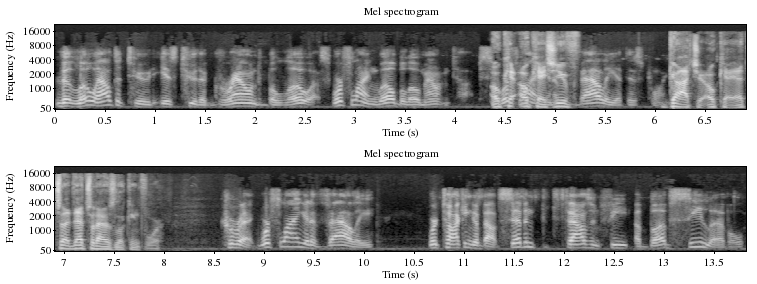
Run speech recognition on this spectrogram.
The low altitude is to the ground below us. We're flying well below mountaintops. Okay, okay, so you are valley at this point. Gotcha. Okay, that's what, that's what I was looking for. Correct. We're flying at a valley. We're talking about seven thousand feet above sea level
